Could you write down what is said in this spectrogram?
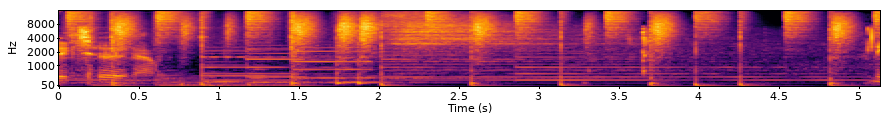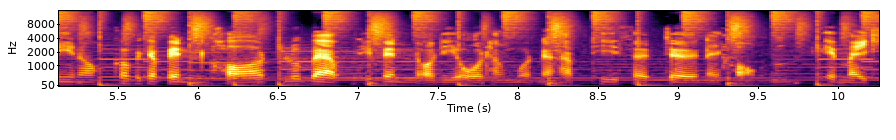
lecture นะครับ นี่เนาะก็จะเป็นคอร์สรูปแบบที่เป็นออดิโอทั้งหมดนะครับ ที่เซิร์ชเจอในของ MIT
